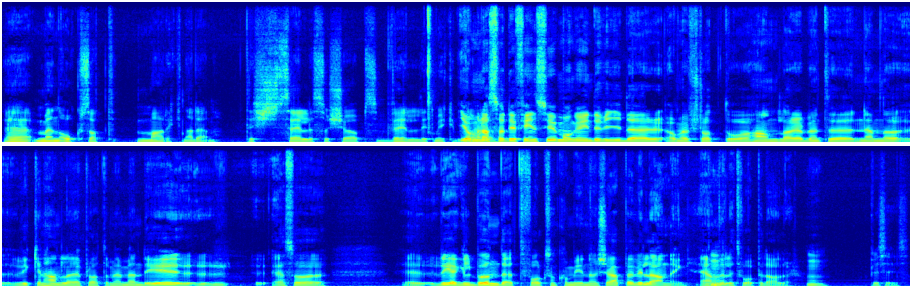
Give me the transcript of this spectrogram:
Eh, men också att marknaden. Det säljs och köps väldigt mycket. Ja, men alltså det finns ju många individer, om jag förstått då, handlare. Jag behöver inte nämna vilken handlare jag pratar med, men det är alltså regelbundet folk som kommer in och köper vid löning en mm. eller två pedaler. Mm. Precis.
